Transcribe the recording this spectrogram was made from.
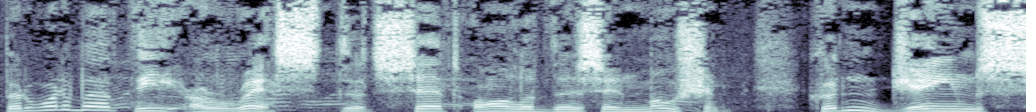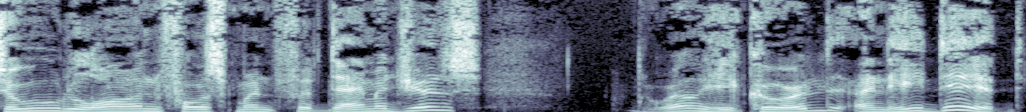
But what about the arrest that set all of this in motion? Couldn't James sue law enforcement for damages? Well, he could, and he did,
